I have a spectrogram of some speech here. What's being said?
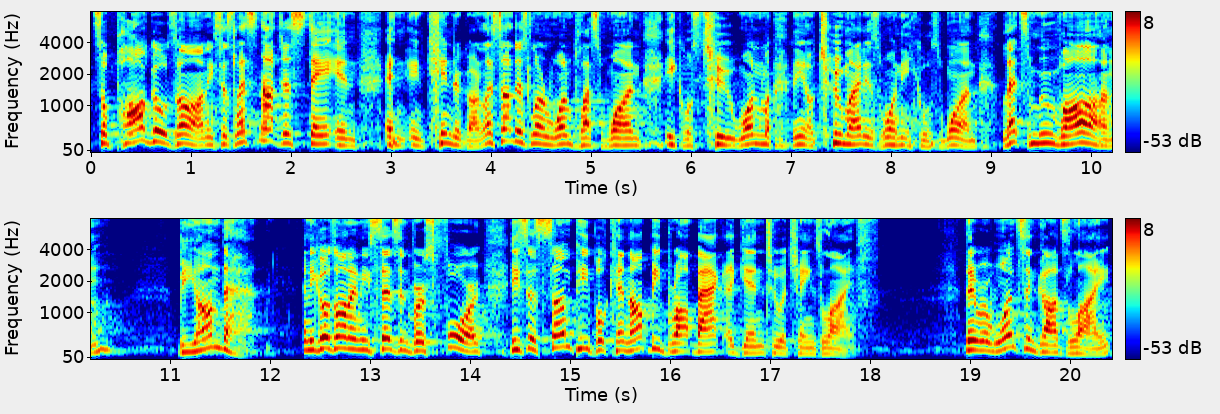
So Paul goes on. He says, let's not just stay in, in, in, kindergarten. Let's not just learn one plus one equals two. One, you know, two minus one equals one. Let's move on beyond that. And he goes on and he says in verse four, he says, some people cannot be brought back again to a changed life. They were once in God's light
